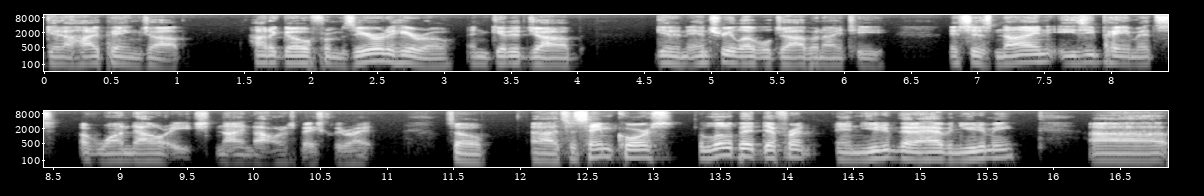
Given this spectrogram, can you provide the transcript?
get a high paying job. How to go from zero to hero and get a job, get an entry level job in IT. It's just nine easy payments of $1 each, $9 basically, right? So uh, it's the same course, a little bit different in Udemy that I have in Udemy. Uh,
